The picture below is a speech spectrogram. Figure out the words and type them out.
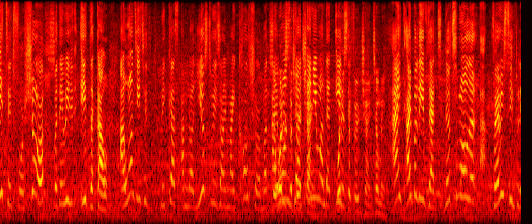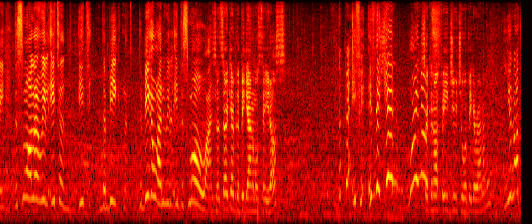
eat it for sure, but they will eat the cow. I won't eat it because I'm not used to it in my culture, but So I won't judge anyone that What eats is the food chain? Tell me. I, I believe that the smaller, very simply, the smaller will eat, a, eat the big, the bigger one will eat the small one. So it's okay for the big animals to eat us? If, if they can, why not? So can I feed you to a bigger animal? You're not.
